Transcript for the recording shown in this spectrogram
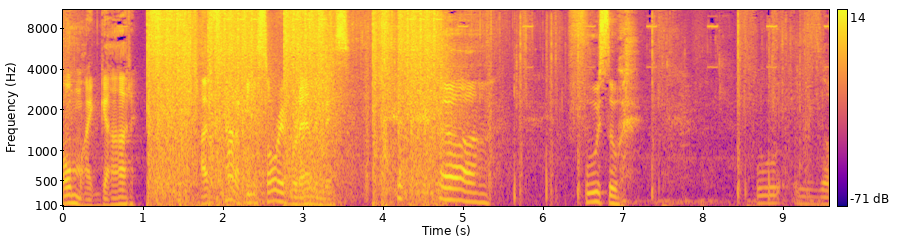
Oh my god. I kind of feel sorry for the enemies. Ah. Fuso. Fuso.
